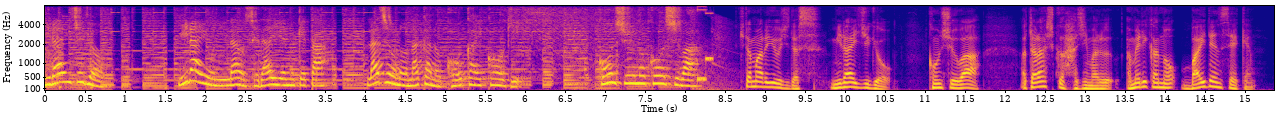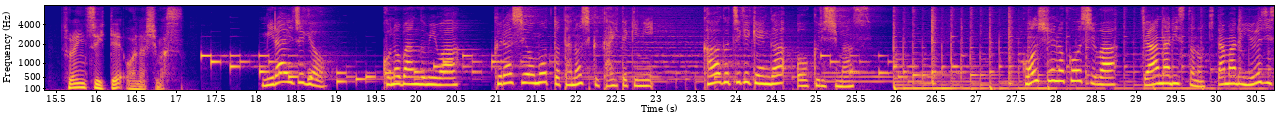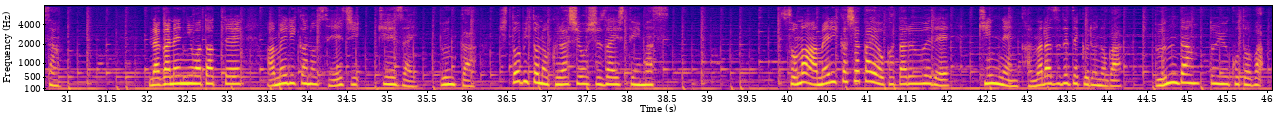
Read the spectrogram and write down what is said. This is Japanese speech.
未来授業。未来を担う世代へ向けたラジオの中の公開講義。今週の講師は北丸裕二です。未来授業。今週は新しく始まるアメリカのバイデン政権。それについてお話します。未来授業。この番組は暮らしをもっと楽しく快適に川口義賢がお送りします。今週の講師はジャーナリストの北丸裕二さん。長年にわたってアメリカの政治経済文化人々の暮らしを取材しています。そのアメリカ社会を語る上で近年必ず出てくるのが分断という言葉。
